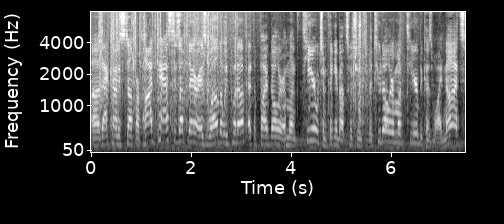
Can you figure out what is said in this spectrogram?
uh, that kind of stuff. Our podcast is up there as well that we put up at the $5 a month tier, which I'm thinking about switching to the $2 a month tier because why not?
